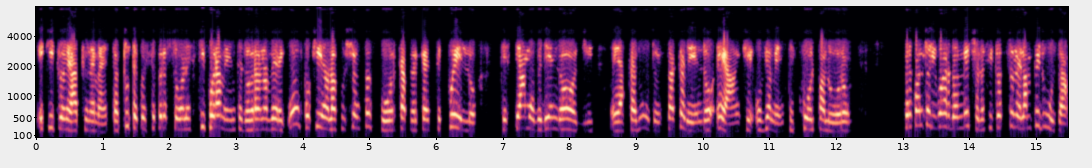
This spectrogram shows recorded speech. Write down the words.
e chi più ne ha più ne metta. Tutte queste persone sicuramente dovranno avere un pochino la coscienza sporca perché se quello che stiamo vedendo oggi è accaduto e sta accadendo è anche ovviamente colpa loro. Per quanto riguarda invece la situazione Lampedusa,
